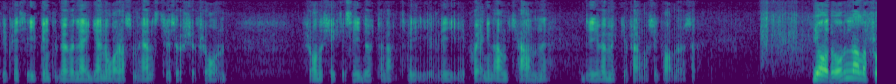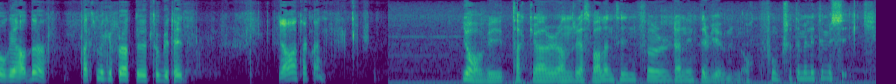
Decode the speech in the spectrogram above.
i princip inte behöver lägga några som helst resurser från, från distriktets sida utan att vi, vi på egen hand kan driva mycket framgångsrik valrörelse. Ja, det var väl alla frågor jag hade. Tack så mycket för att du tog dig tid. Ja, tack själv. Ja, vi tackar Andreas Valentin för den intervjun och fortsätter med lite musik.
